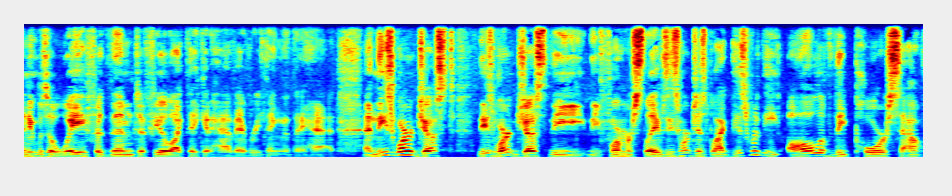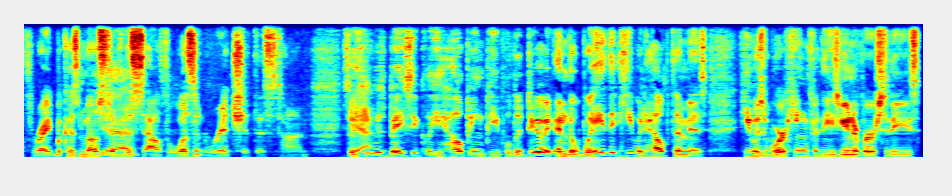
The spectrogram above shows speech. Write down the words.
and it was a way for them to feel like they could have everything that they had. And these weren't just these weren't just the the former slaves. These weren't just black. These were the all of the poor South, right? Because most Yeah. of the South wasn't rich at this time, so Yeah. he was basically helping people to do it. And the way that he would help them is he was working for these universities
